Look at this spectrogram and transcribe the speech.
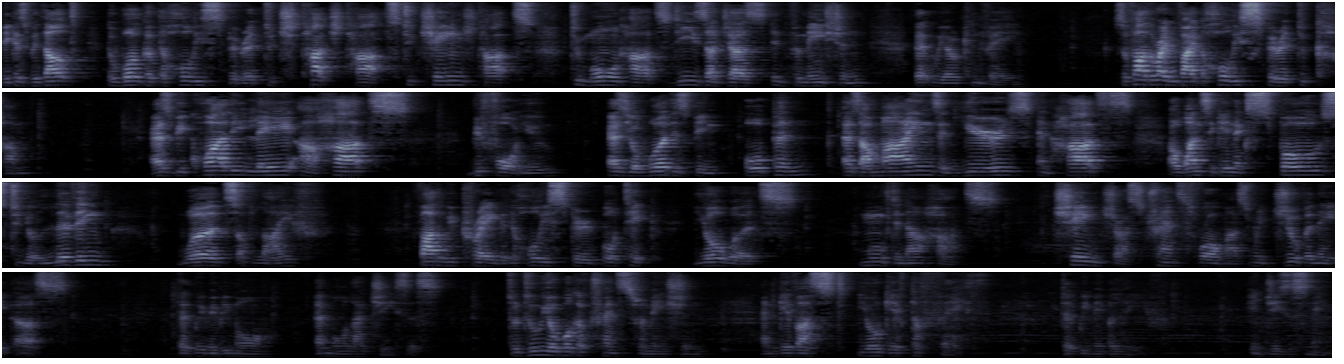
Because without the work of the Holy Spirit to touch hearts, to change hearts, to mold hearts, these are just information that we are conveying. So, Father, I invite the Holy Spirit to come as we quietly lay our hearts before you, as your word is being opened, as our minds and ears and hearts are once again exposed to your living words of life. Father, we pray that the Holy Spirit will take your words moved in our hearts, change us, transform us, rejuvenate us, that we may be more and more like Jesus to do your work of transformation and give us your gift of faith that we may believe. In Jesus' name,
